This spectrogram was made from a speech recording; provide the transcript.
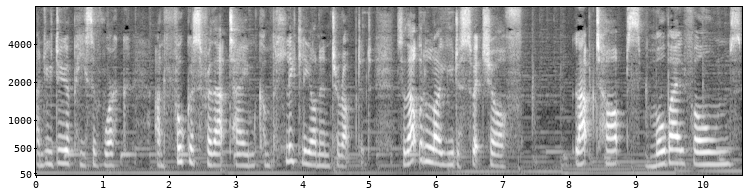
and you do a piece of work and focus for that time completely uninterrupted. So that would allow you to switch off laptops, mobile phones,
